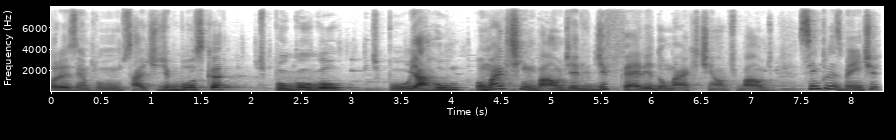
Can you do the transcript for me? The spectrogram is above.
por exemplo, um site de busca, tipo Google, tipo Yahoo. O marketing inbound, ele difere do marketing outbound simplesmente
